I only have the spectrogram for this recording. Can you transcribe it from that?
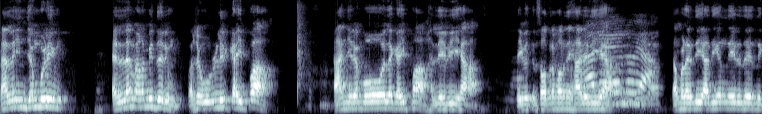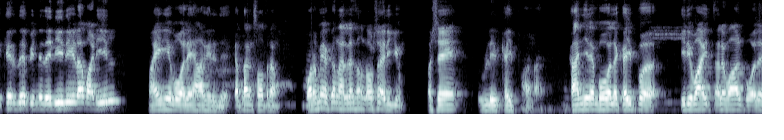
നല്ല ഇഞ്ചമ്പുളിയും എല്ലാം വിളമ്പി തരും. പക്ഷെ ഉള്ളിൽ കൈപ്പ കാഞ്ഞിരം പോലെ കൈപ്പ ഹലിയ ദൈവത്തിന് സ്വത്രം പറഞ്ഞ ഹലിയ. നമ്മൾ എന്ത് ചെയ്യുക അധികം നേരുത് നിൽക്കരുത് പിന്നെ ദലീലയുടെ മടിയിൽ മയങ്ങിയ പോലെ ആകരുത്. കത്താൻ സ്വത്രം പുറമെയൊക്കെ നല്ല സന്തോഷമായിരിക്കും പക്ഷേ ഉള്ളിൽ കയ്പാണ്. കാഞ്ഞിരം പോലെ കയ്പ് ഇരുവായി തലവാൾ പോലെ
